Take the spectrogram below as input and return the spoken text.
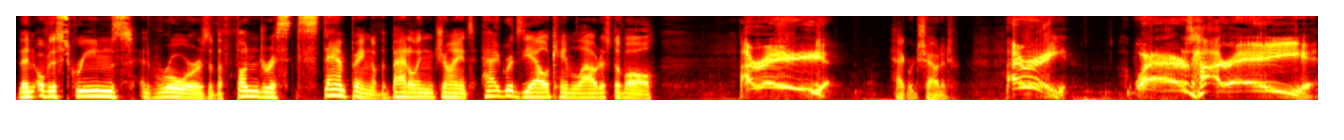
Then, over the screams and roars of the thunderous stamping of the battling giants, Hagrid's yell came loudest of all. Harry! Hagrid shouted. Harry! Where's Harry?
